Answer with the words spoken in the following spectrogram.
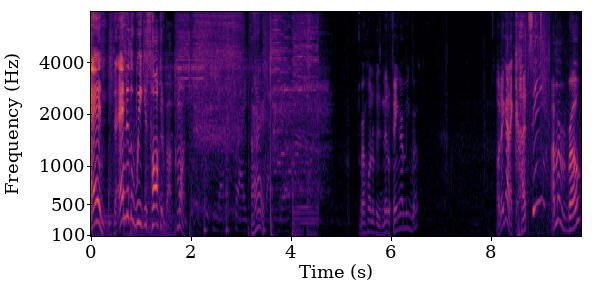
end, the end of the week is talking about. Come on. All right. Bro, holding up his middle finger at me, bro. Oh, they got a cutscene? I remember, bro.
